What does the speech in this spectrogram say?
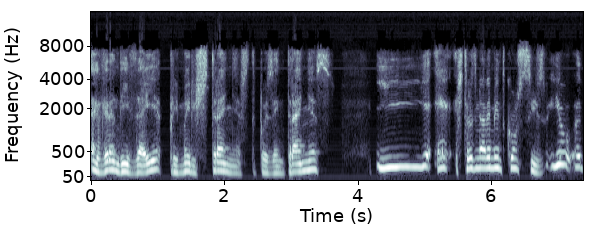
a grande ideia, primeiro estranhas, depois entranhas, e é extraordinariamente conciso. E eu eh,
